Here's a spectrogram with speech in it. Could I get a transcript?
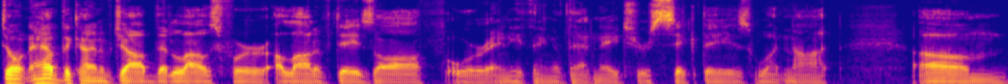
don't have the kind of job that allows for a lot of days off or anything of that nature, sick days, whatnot. Um,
